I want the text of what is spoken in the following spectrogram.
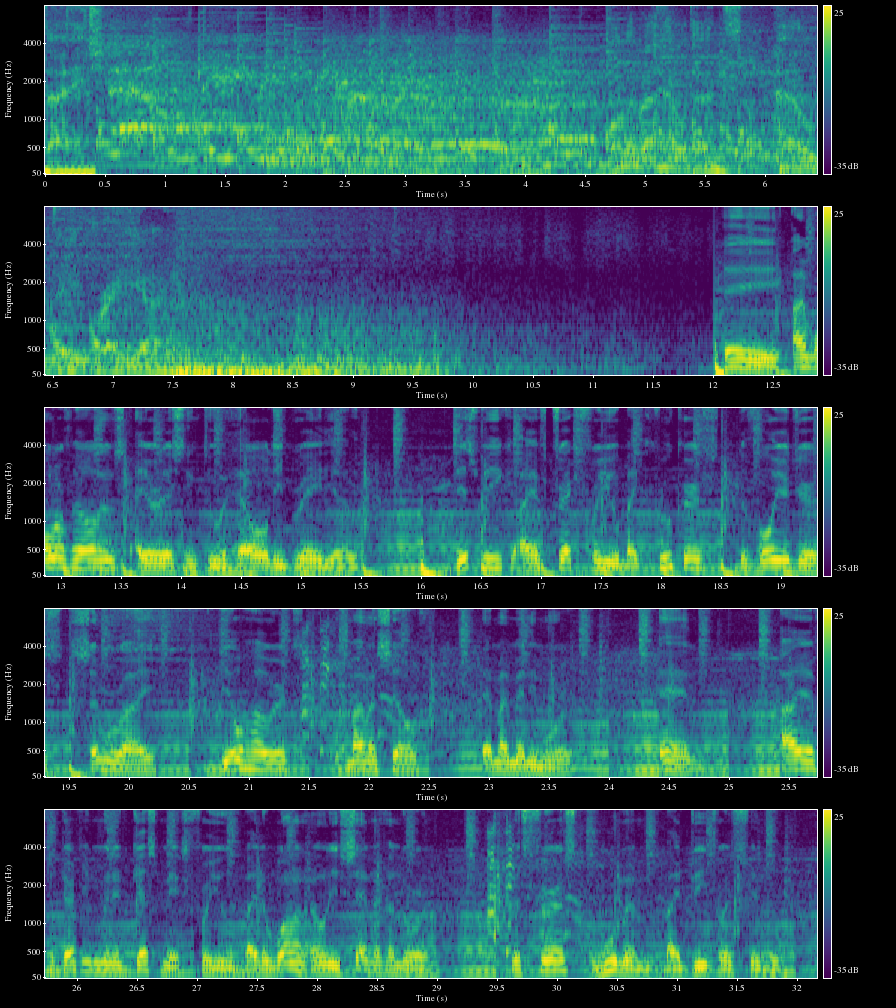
stage. Oliver Heldens, Hell Deep Radio. Hey, I'm Oliver Heldens and you're listening to Heldeep Radio. This week I have tracks for you by Crookers, The Voyagers, Samurai, Dale Howard, by myself, and by many more. And I have a 30 minute guest mix for you by the one and only Sander Van Doorn. But first, Woman by Detroit Swindle.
